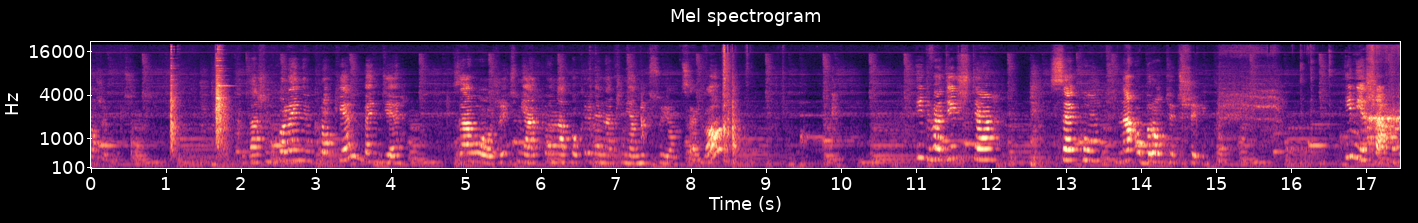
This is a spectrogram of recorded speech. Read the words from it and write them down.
Może być. Naszym kolejnym krokiem będzie założyć miarkę na pokrywę naczynia miksującego i 20 sekund na obroty 3,5 i mieszamy.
